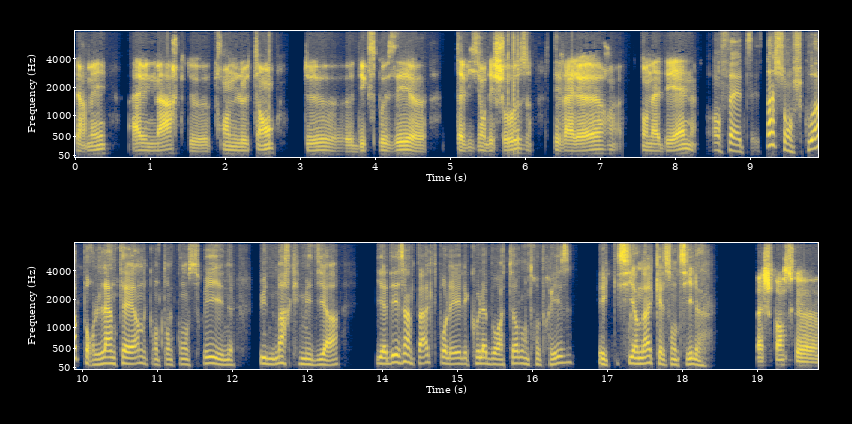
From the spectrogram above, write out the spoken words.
permet à une marque de prendre le temps de euh, d'exposer euh, sa vision des choses, ses valeurs, son ADN. En fait, ça change quoi pour l'interne quand on construit une, une marque média? Il y a des impacts pour les, les collaborateurs de l'entreprise Et s'il y en a, quels sont-ils? Bah, je pense que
